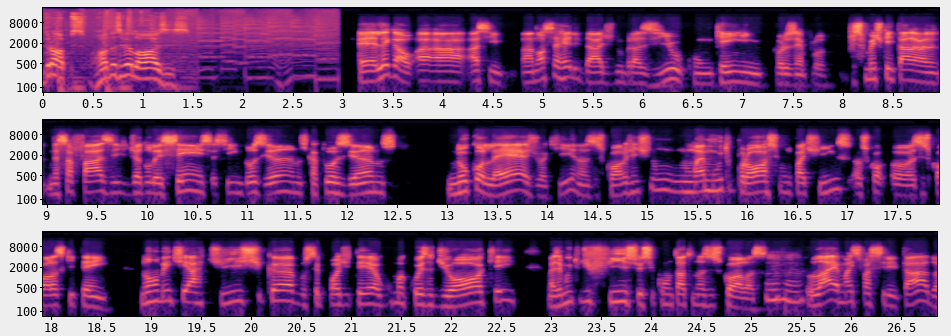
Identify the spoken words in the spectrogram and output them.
Drops, rodas velozes. É legal. A, a, assim, a nossa realidade no Brasil, com quem, por exemplo, principalmente quem está nessa fase de adolescência, assim, 12 anos, 14 anos, no colégio aqui, nas escolas, a gente não, não é muito próximo do patins. As, as escolas que tem, normalmente é artística, você pode ter alguma coisa de hockey, mas é muito difícil esse contato nas escolas. Uhum. Lá é mais facilitado,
